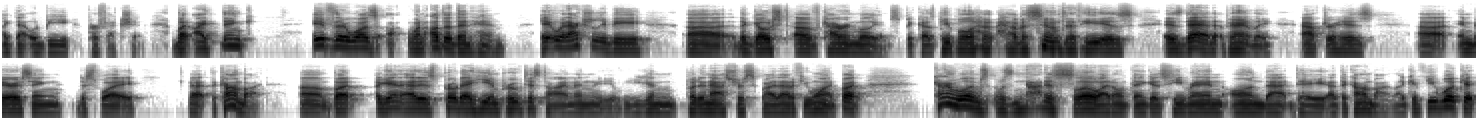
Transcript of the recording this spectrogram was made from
like that would be perfection. But I think if there was uh, one other than him, it would actually be uh, the ghost of Kyren Williams because people have assumed that he is is dead apparently after his uh, embarrassing display at the combine. Um, but again, at his pro day, he improved his time, and you, you, can put an asterisk by that if you want. But Kyren Williams was not as slow, I don't think, as he ran on that day at the combine. Like if you look at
